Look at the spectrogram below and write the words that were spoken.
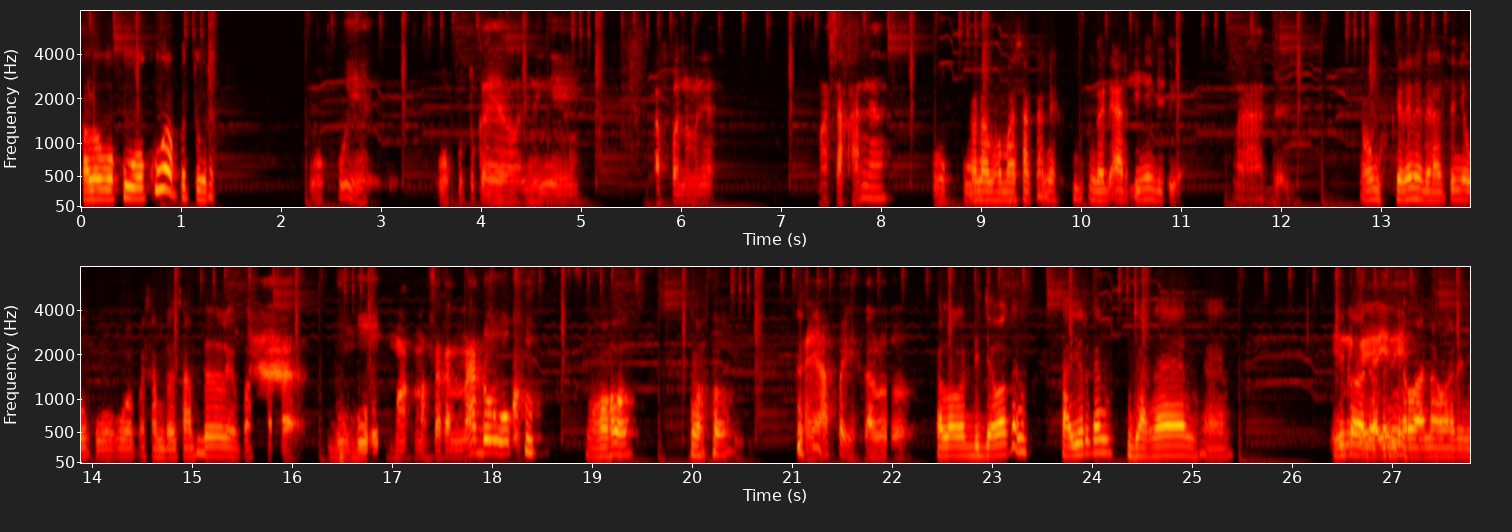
Kalau woku-woku apa tuh? Woku ya, woku tuh kayak ininya apa namanya masakannya. Woku Oh, nama masakannya nggak ada artinya gitu ya? nggak ada. Oh, kirain ada artinya woku-woku apa sambel-sambel ya pak? Bumbu ma- masakan nado woku. Oh, oh. Kayak apa ya kalau Kalau di Jawa kan sayur kan jangan kan. Jadi ini kalau ada ini penjawa nawarin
